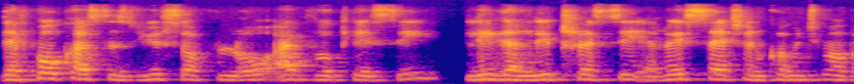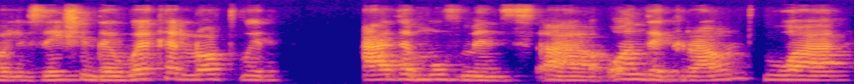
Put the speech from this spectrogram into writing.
The focus is use of law advocacy, legal literacy, research, and community mobilization. They work a lot with other movements uh, on the ground who are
